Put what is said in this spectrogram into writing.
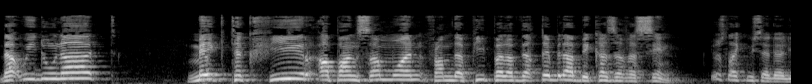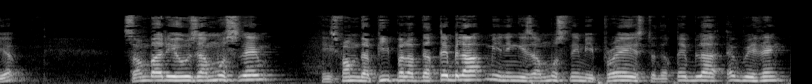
that we do not make takfir upon someone from the people of the Qibla because of a sin. Just like we said earlier. Somebody who's a Muslim, he's from the people of the Qibla, meaning he's a Muslim, he prays to the Qibla, everything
